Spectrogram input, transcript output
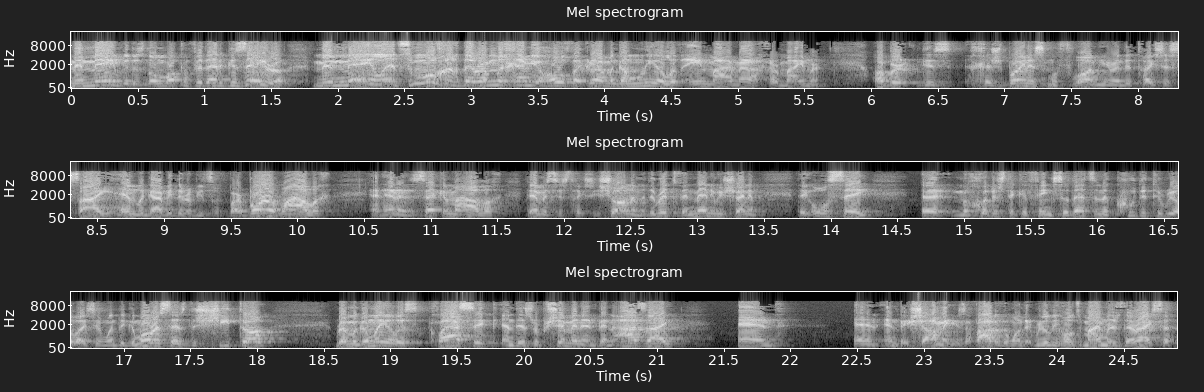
Memele, there's no mokum for that Gezerah. Memele, it's Muchach that Rav Nechemia holds like Rav Gamliel of Ein Maimer Achar Maimer. Aber here in the Taisa Sai, Hen Lagabi the Rabbi Yitzchak Bar Baruch Mahalach, and then in the second Mahalach, the Emesis Taisi Shonim, and the Ritva, and many Rishonim, they all say uh, Mechudish take a thing. So that's an akuda to realize that when the Gemara says the Shita, Rama Gamaliel is classic, and there's Reb Shimon and Ben Azai, and and and Beishamai is Avada, the one that really holds Maimer is Deraisa.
